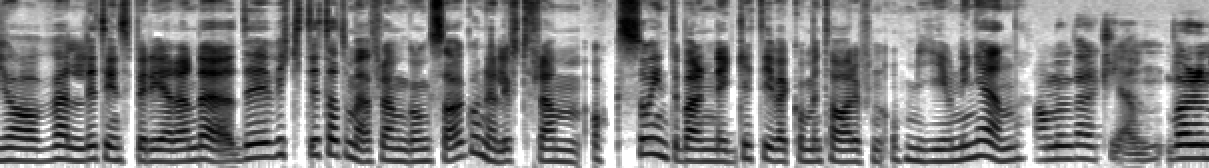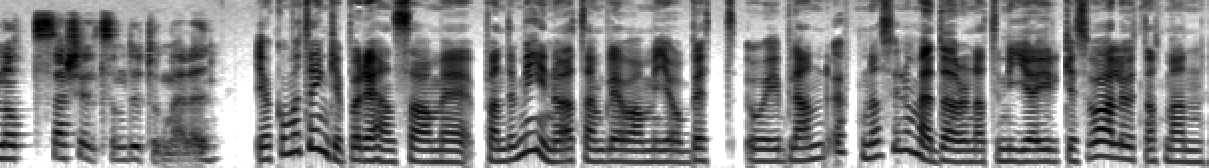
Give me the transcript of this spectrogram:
Ja, väldigt inspirerande. Det är viktigt att de här framgångssagorna lyft fram också inte bara negativa kommentarer från omgivningen. Ja, men verkligen. Var det något särskilt som du tog med dig? Jag kommer att tänka på det han sa med pandemin och att han blev av med jobbet. Och ibland öppnas ju de här dörrarna till nya yrkesval utan att man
